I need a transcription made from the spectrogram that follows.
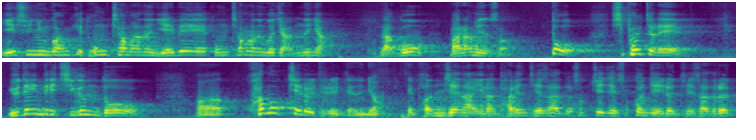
예수님과 함께 동참하는 예배에 동참하는 거지 않느냐라고 말하면서 또 18절에 유대인들이 지금도 어, 화목제를 드릴 때는요 번제나 이런 다른 제사들 속죄제 속건제 이런 제사들은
